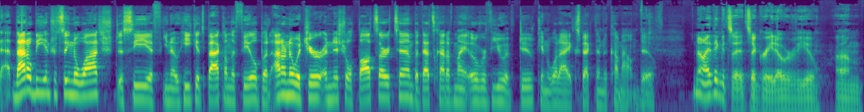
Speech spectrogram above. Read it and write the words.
that that'll be interesting to watch to see if you know he gets back on the field. But I don't know what your initial thoughts are, Tim. But that's kind of my overview of Duke and what I expect them to come out and do. No, I think it's a it's a great overview. Um,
